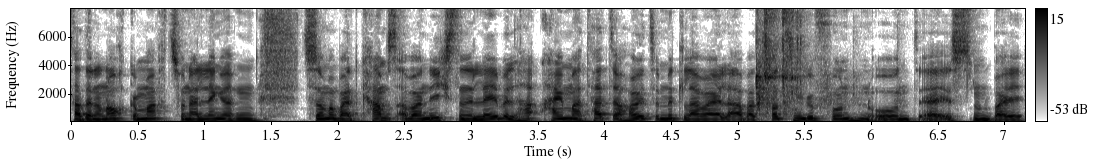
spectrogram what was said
Hat er dann auch gemacht. Zu einer längeren Zusammenarbeit kam es aber nicht. Seine Label-Heimat hat er heute mittlerweile aber trotzdem gefunden und er ist nun bei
